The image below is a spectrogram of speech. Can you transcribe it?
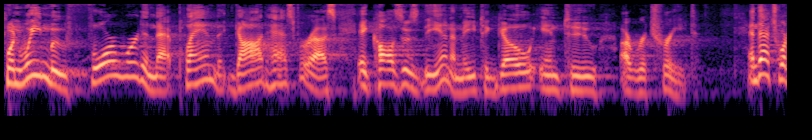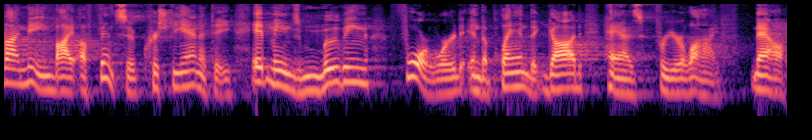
When we move forward in that plan that God has for us, it causes the enemy to go into a retreat. And that's what I mean by offensive Christianity. It means moving forward in the plan that God has for your life. Now,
